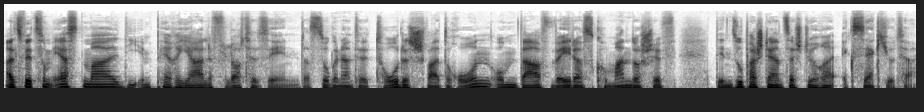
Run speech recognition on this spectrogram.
als wir zum ersten Mal die imperiale Flotte sehen, das sogenannte Todesschwadron um Darth Vaders Kommandoschiff, den Supersternzerstörer Executor.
